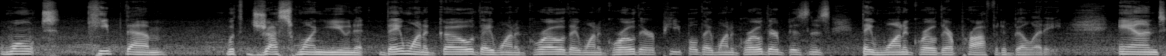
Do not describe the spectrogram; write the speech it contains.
won't keep them with just one unit. They want to go, they want to grow, they want to grow their people, they want to grow their business, they want to grow their profitability. And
